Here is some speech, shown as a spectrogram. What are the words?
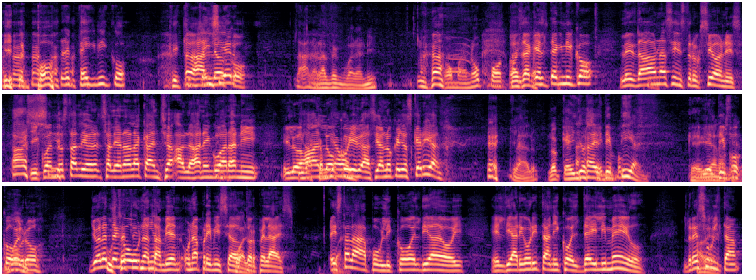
Y el pobre técnico, ¿qué, qué, hicieron? Estaban hablando en guaraní. o sea que el técnico les daba unas instrucciones ah, y cuando salían, salían, a la cancha hablaban en guaraní y lo dejaban loco y hacían lo que ellos querían. claro, lo que ellos sentían. y el tipo cobró. Yo le tengo una también, una primicia, doctor Peláez. Esta la publicó el día de hoy el diario británico, el Daily Mail. Resulta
